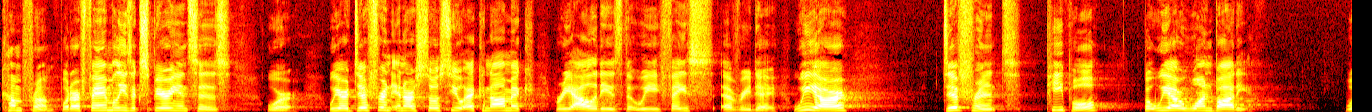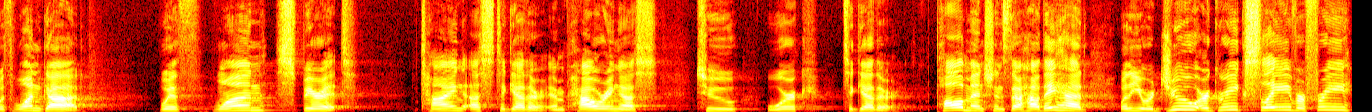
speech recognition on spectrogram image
come from, what our families' experiences were. We are different in our socioeconomic realities that we face every day. We are different people, but we are one body with one God, with one Spirit tying us together, empowering us to work together. Paul mentions that how they had, whether you were Jew or Greek, slave or free,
